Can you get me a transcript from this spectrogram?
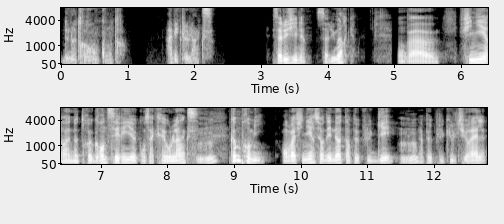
de notre rencontre avec le lynx. Salut Gilles. Salut Marc. On va euh, finir notre grande série euh, consacrée au lynx. Mhm. Comme promis, on va finir sur des notes un peu plus gaies, mhm. un peu plus culturelles.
